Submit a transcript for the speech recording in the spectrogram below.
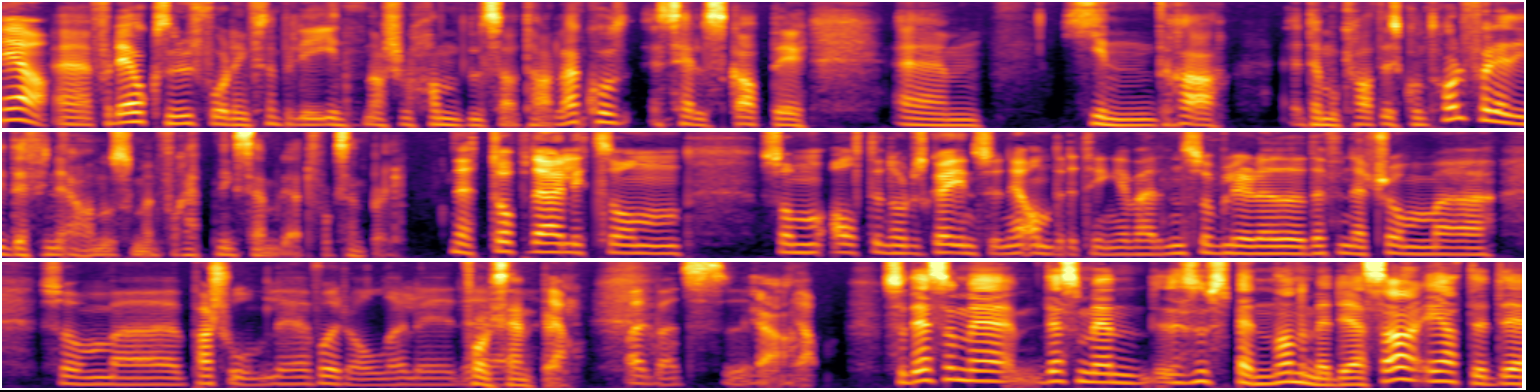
Ja. Eh, For det er også en utfordring f.eks. i internasjonale handelsavtaler, hvor selskaper eh, hindrer demokratisk kontroll fordi de definerer noe som en forretningshemmelighet, f.eks. Nettopp. Det er litt sånn som alltid når du skal ha innsyn i andre ting i verden, så blir det definert som, eh, som eh, personlige forhold eller For eh, eksempel. Ja, arbeids... Ja. Ja. Så det som er, det som er, det som er spennende med DSA, er at det,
